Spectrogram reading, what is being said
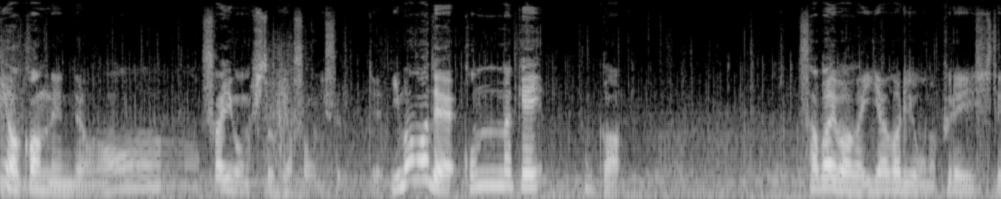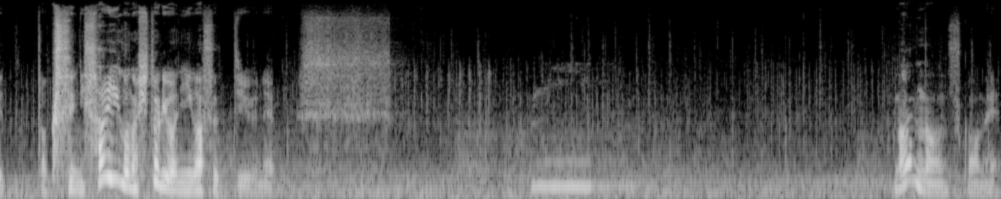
味わかんねえんだよな。最後の一人やさおにするって。今までこんだけなんかサバイバーが嫌がるようなプレイしてたくせに最後の一人は逃がすっていうね。うん。何なんすかね。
